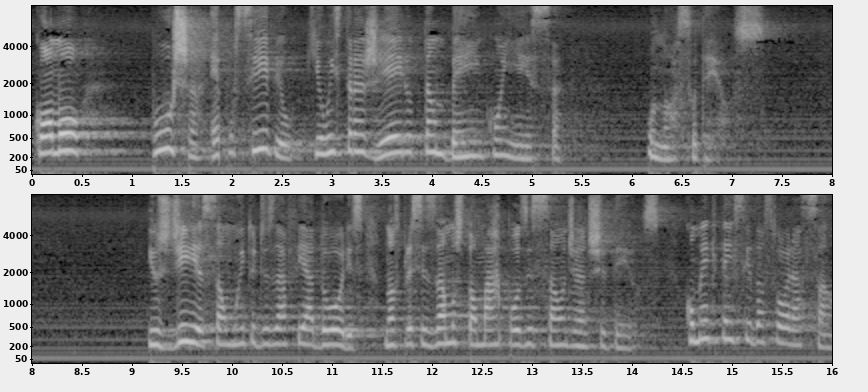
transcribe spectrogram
como: puxa, é possível que um estrangeiro também conheça o nosso Deus. E os dias são muito desafiadores. Nós precisamos tomar posição diante de Deus. Como é que tem sido a sua oração?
